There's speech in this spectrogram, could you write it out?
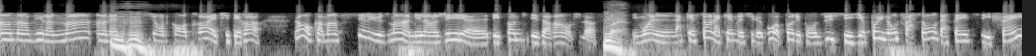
en environnement, en mhm. attribution de contrat, etc. Là, on commence sérieusement à mélanger euh, des pommes et des oranges. Là. Et moi, la question à laquelle M. Legault n'a pas répondu, c'est il n'y a pas une autre façon d'atteindre ses fins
